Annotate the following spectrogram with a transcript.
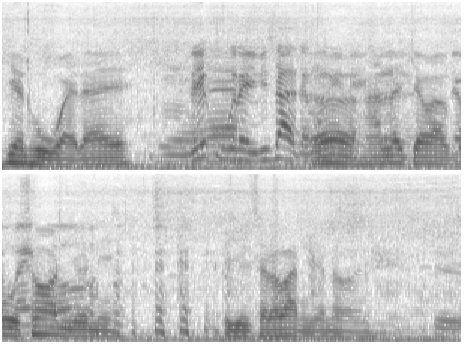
เฮียนหูไว้ได้เด็กกูก็ได้วีซ่าแต่เออหันแล้วจะว่ากูซ่อนอยู่นี่ไปอยู่สารวัตรจะหน่อยคือ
